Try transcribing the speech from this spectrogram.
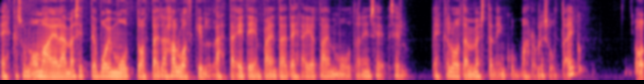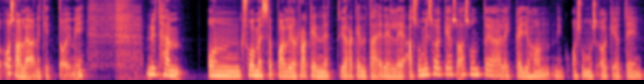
ehkä sun oma elämä sitten voi muuttua tai sä haluatkin lähteä eteenpäin tai tehdä jotain muuta, niin se, se ehkä luo tämmöistä niin kuin mahdollisuutta. Ei, osalle ainakin toimii. Nythän on Suomessa paljon rakennettu ja rakennetaan edelleen asumisoikeusasuntoja, eli johon niin kuin asumisoikeuteen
